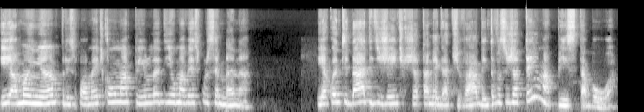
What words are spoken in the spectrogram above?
e amanhã, principalmente, com uma pílula de uma vez por semana. E a quantidade de gente que já está negativada, então você já tem uma pista boa,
